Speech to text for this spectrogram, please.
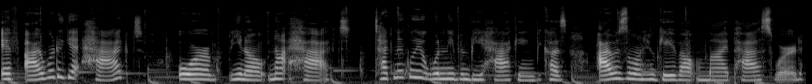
If I were to get hacked, or, you know, not hacked, technically it wouldn't even be hacking because I was the one who gave out my password.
